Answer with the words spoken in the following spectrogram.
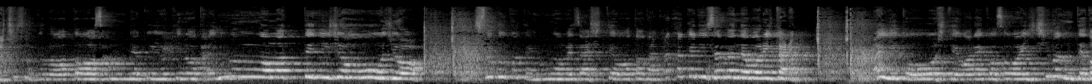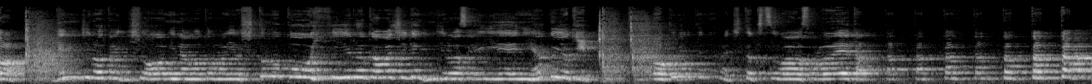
一族老と三百行きの大軍をもって二条王子をすぐ御殿を目指して音高々に攻め上りたり。愛とをして我こそは一番手と。源の大将源義朝公を率いる川氏源氏の精鋭二百余機遅れてから血と靴は揃えた。ったったったったったった。った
